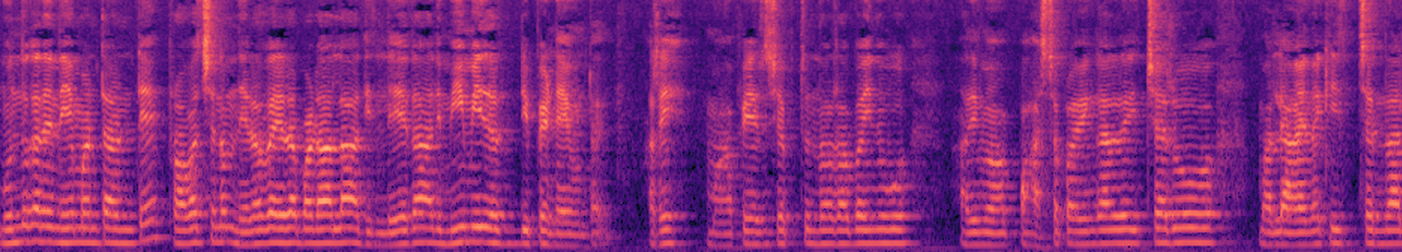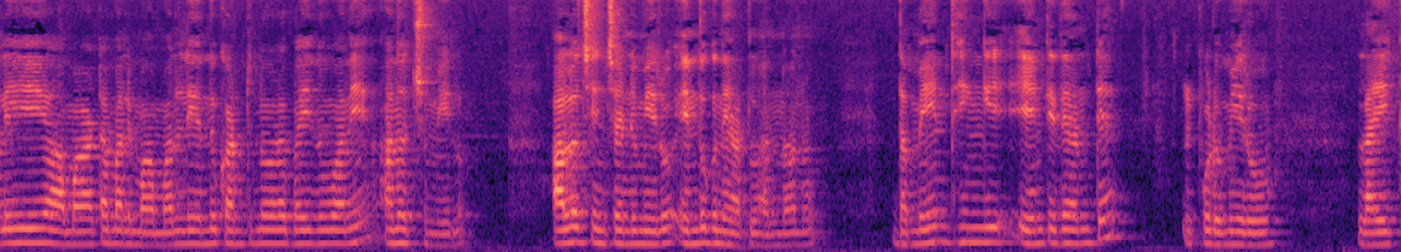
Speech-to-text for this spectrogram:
ముందుగా నేను ఏమంటా అంటే ప్రవచనం నెరవేరబడాలా? అది లేదా? అది మీ మీద డిపెండ్ అయి ఉంటుంది. అరే మా పేరు చెప్తున్నావు రాబాయ్ నువ్వు. అది మా పాస్టర్ ప్రవీణ్ గారు ఇచ్చారు. మళ్ళీ ఆయనకి చెందాలి ఆ మాట. మళ్ళీ మమ్మల్ని ఎందుకు అంటున్నావు రాబాయ్ నువ్వు అని అనొచ్చు మీరు ఆలోచించండి మీరు ఎందుకు నేను అట్లా అన్నాను? ద మెయిన్ థింగ్ ఏంటిది అంటే ఇప్పుడు మీరు లైక్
